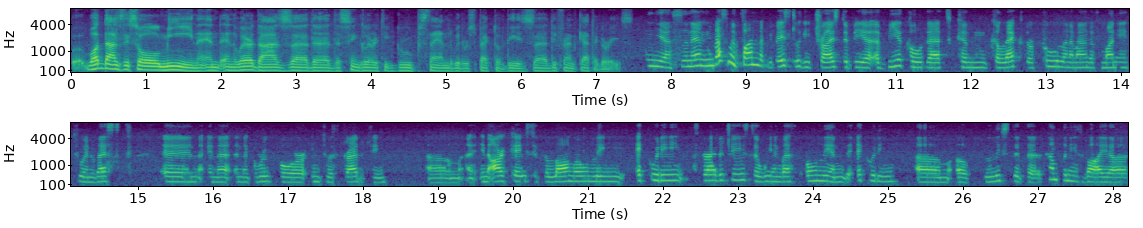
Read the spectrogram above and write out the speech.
what does this all mean and and where does uh, the the singularity group stand with respect of these uh, different categories yes an investment fund basically tries to be a, vehicle that can collect or pool an amount of money to invest in in a, in a group or into a strategy um, in our case, it's a long only equity strategy. So we invest only in the equity um, of listed uh, companies via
